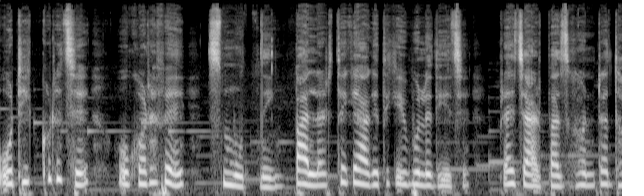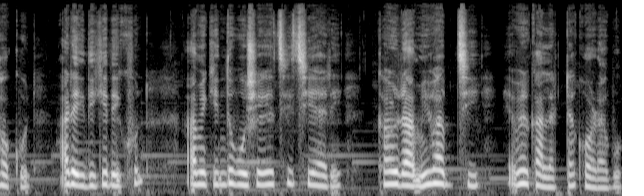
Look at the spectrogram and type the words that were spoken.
ও ঠিক করেছে, ও করাবে স্মুথনিং পার্লার থেকে আগে থেকেই বলে দিয়েছে। প্রায় চার পাঁচ ঘণ্টা ধকল। আর এইদিকে দেখুন, আমি কিন্তু বসে গেছি চেয়ারে। কারণ আমি ভাবছি এবার কালারটা করাবো।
